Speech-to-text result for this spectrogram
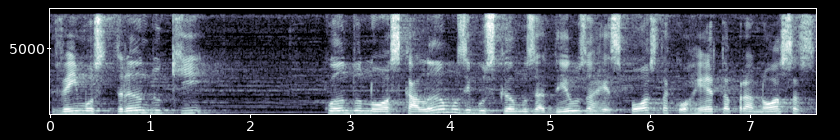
vem mostrando que quando nós calamos e buscamos a Deus a resposta correta para nossas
